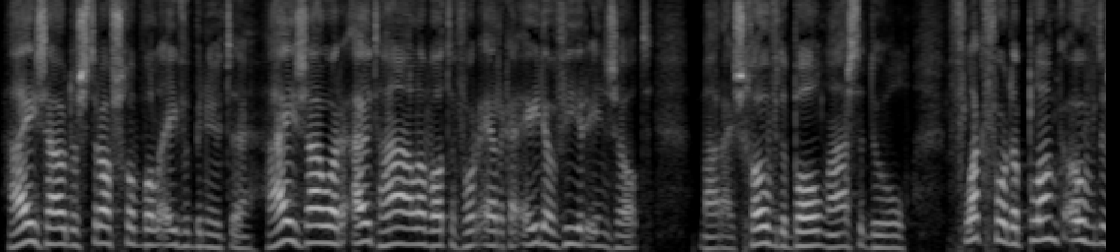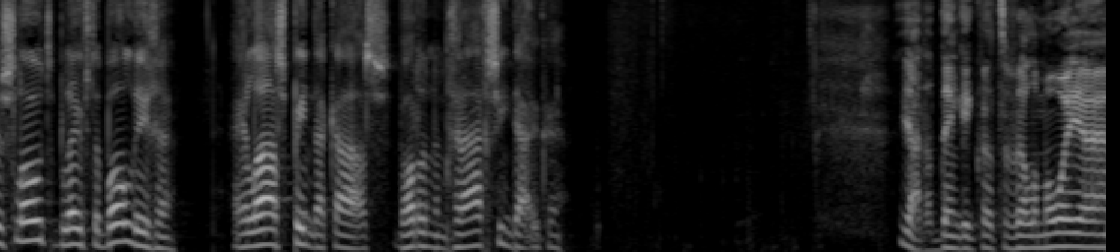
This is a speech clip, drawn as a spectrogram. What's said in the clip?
Hij zou de strafschop wel even benutten. Hij zou eruit halen wat er voor RK Edo 4 in zat. Maar hij schoof de bal naast het doel. Vlak voor de plank over de sloot bleef de bal liggen. Helaas pindakaas. We hadden hem graag zien duiken. Ja, dat denk ik dat wel een mooi, uh,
